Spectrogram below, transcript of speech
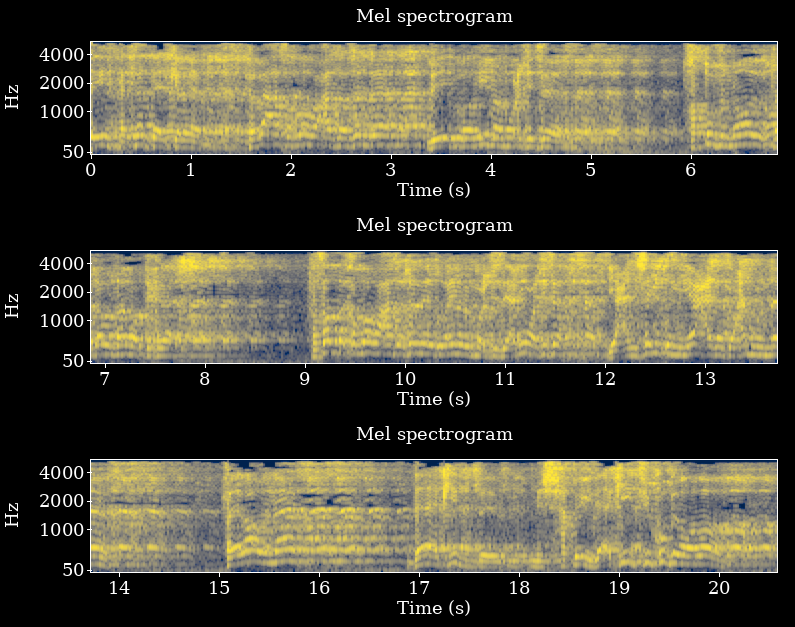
إيه هتصدق الكلام. فبعث الله عز وجل لإبراهيم معجزات حطوه في النار فلو النار ما بتحرقش. فصدق الله عز وجل إبراهيم بالمعجزة. يعني معجزة؟ يعني شيء يعجز عنه الناس. فيراه الناس ده أكيد مش حقيقي ده أكيد في قدرة وراه.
